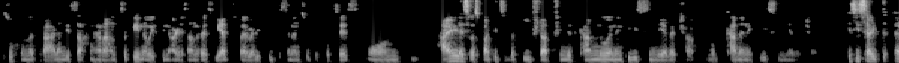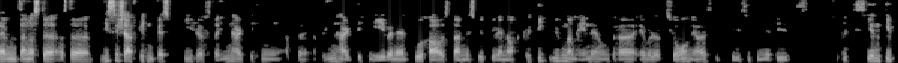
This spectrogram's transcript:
versuchen neutral an die Sachen heranzugehen, aber ich bin alles andere als wertfrei, weil ich finde, das ist ein super Prozess. Und alles, was partizipativ stattfindet, kann nur einen gewissen Mehrwert schaffen und kann einen gewissen Mehrwert schaffen. Es ist halt ähm, dann aus der, aus der wissenschaftlichen Perspektive, aus der inhaltlichen, auf der, auf der inhaltlichen Ebene durchaus dann, es wird, wir werden auch Kritik üben am Ende unserer Evaluation, ja, es gibt gewisse Dinge, die es zu kritisieren gibt.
